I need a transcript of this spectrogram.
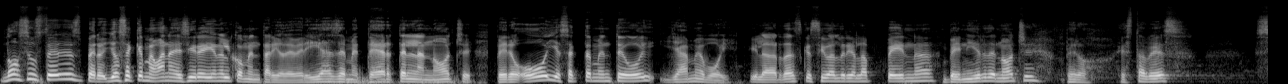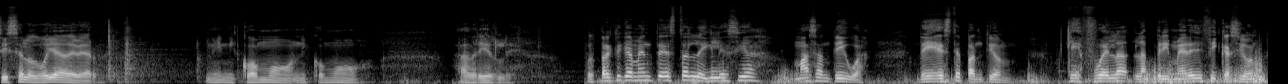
No sé ustedes, pero yo sé que me van a decir ahí en el comentario, deberías de meterte en la noche, pero hoy, exactamente hoy, ya me voy. Y la verdad es que sí valdría la pena venir de noche, pero esta vez sí se los voy a deber. Ni, ni cómo, ni cómo abrirle. Pues prácticamente esta es la iglesia más antigua de este panteón, que fue la, primera edificación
